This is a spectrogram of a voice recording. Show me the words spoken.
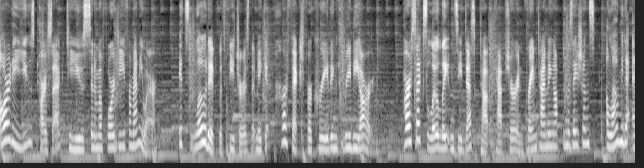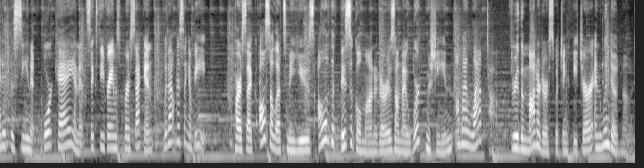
already use Parsec to use Cinema 4D from anywhere. It's loaded with features that make it perfect for creating 3D art. Parsec's low latency desktop capture and frame timing optimizations allow me to edit the scene at 4K and at 60 frames per second without missing a beat. Parsec also lets me use all of the physical monitors on my work machine on my laptop through the monitor switching feature and windowed mode.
